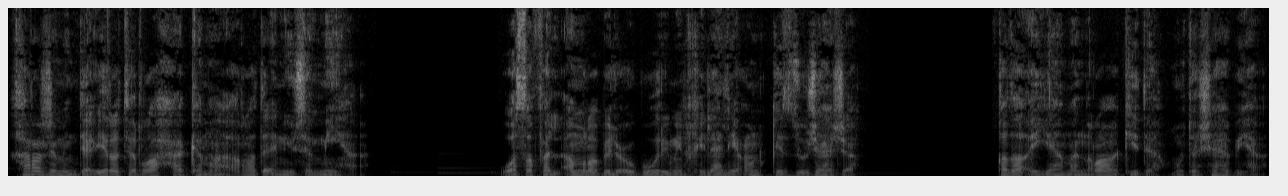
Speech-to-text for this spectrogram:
خرج من دائرة الراحة كما أراد أن يسميها. وصف الأمر بالعبور من خلال عنق الزجاجة. قضى أياما راكدة متشابهة.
